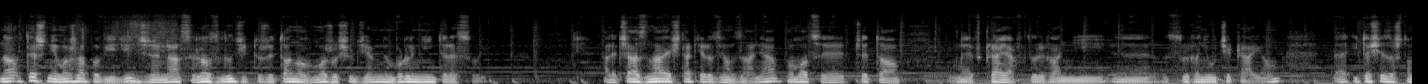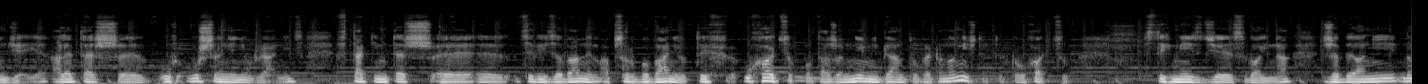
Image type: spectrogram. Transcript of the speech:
No też nie można powiedzieć, że nas los ludzi, którzy toną w Morzu Śródziemnym w ogóle nie interesuje ale trzeba znaleźć takie rozwiązania pomocy, czy to w krajach, w których oni, e, z których oni uciekają, e, i to się zresztą dzieje, ale też w uszczelnieniu granic, w takim też cywilizowanym absorbowaniu tych uchodźców, powtarzam, nie migrantów ekonomicznych, tylko uchodźców z tych miejsc, gdzie jest wojna, żeby oni no,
